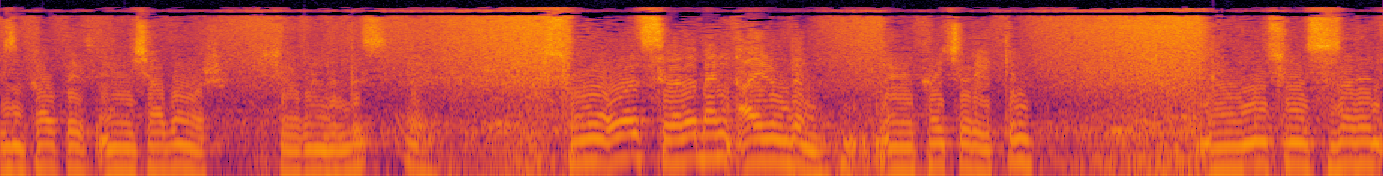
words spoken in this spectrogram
Bizim kalfa e, Şaban var. Şaban Yıldız. Sonra o sırada ben ayrıldım. E, kayıtçılara gittim. Yani ondan sonra zaten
